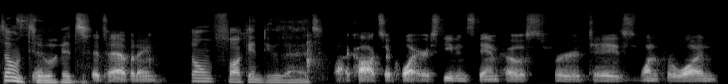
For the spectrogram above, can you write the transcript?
Don't do it. It's happening. Don't fucking do that. Blackhawks acquire Steven Stamkos for Toews one for one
